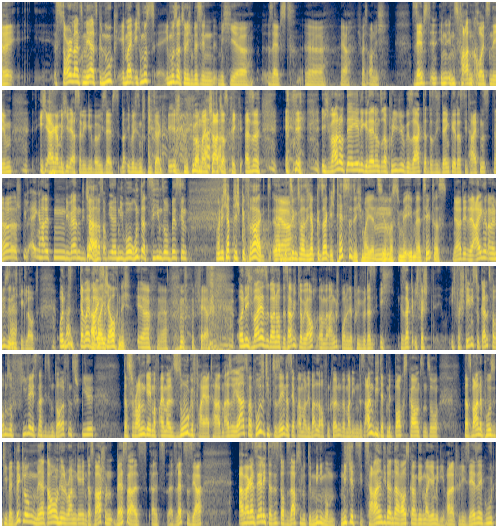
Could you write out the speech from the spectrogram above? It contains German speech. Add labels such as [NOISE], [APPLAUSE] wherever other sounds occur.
Storylines mehr als genug. Ich meine, ich muss, ich muss natürlich ein bisschen mich hier selbst, äh, ja, ich weiß auch nicht selbst in, in, ins Fadenkreuz nehmen. Ich ärgere mich in erster Linie über mich selbst, über diesen Spieltag, [LAUGHS] über meinen Chargers-Pick. Also, [LAUGHS] ich war noch derjenige, der in unserer Preview gesagt hat, dass ich denke, dass die Titans das Spiel eng halten, die werden die Chargers ja. auf ihr Niveau runterziehen, so ein bisschen. Und ich habe dich gefragt, äh, ja. beziehungsweise ich habe gesagt, ich teste dich mal jetzt mhm. hier, was du mir eben erzählt hast. Ja, der, der eigenen Analyse ja. nicht geglaubt. Und Nein, dabei war aber ich, so, ich auch nicht. Ja, ja, [LAUGHS] fair. Und ich war ja sogar noch, das habe ich glaube ich auch haben wir angesprochen in der Preview, dass ich gesagt habe, ich, ver ich verstehe nicht so ganz, warum so viele jetzt nach diesem Dolphins-Spiel das Run-Game auf einmal so gefeiert haben. Also ja, es war positiv zu sehen, dass sie auf einmal den Ball laufen können, wenn man ihnen das anbietet mit Box-Counts und so. Das war eine positive Entwicklung, mehr Downhill-Run-Game, das war schon besser als, als, als letztes Jahr. Aber ganz ehrlich, das ist doch das absolute Minimum. Nicht jetzt die Zahlen, die dann da rauskamen gegen Miami, die waren natürlich sehr, sehr gut.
